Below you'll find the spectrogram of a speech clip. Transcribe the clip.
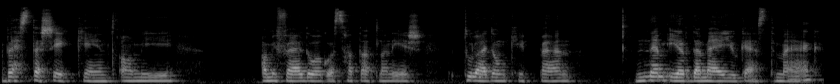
veszteségként, ami, ami feldolgozhatatlan, és tulajdonképpen nem érdemeljük ezt meg,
